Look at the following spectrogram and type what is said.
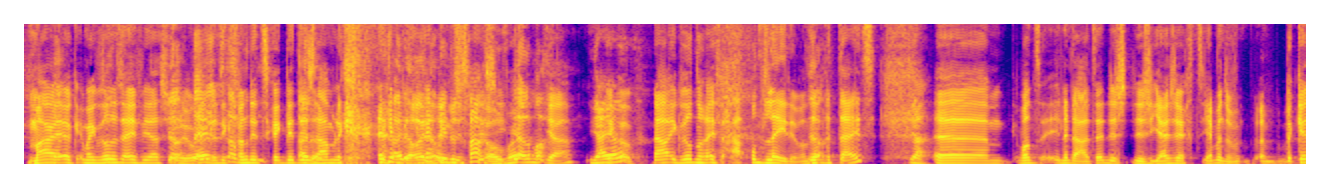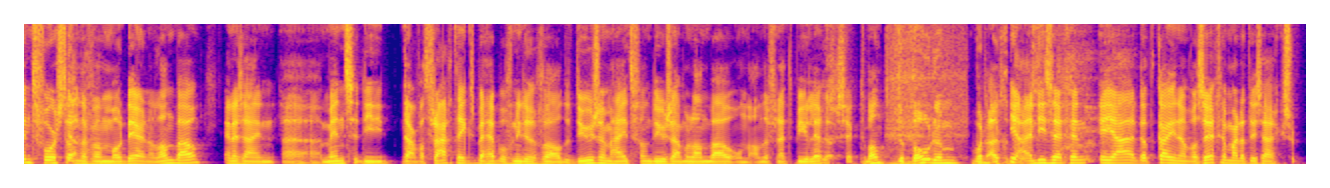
Maar, oké, maar ik wil dit even, ja, sorry Ja, hoor. nee, ik ik van dit, kijk, dit is namelijk... Know, Ik heb know. hier dus een vraag discussie. over. Ja, dat mag. Ja, Jij ik ook? ook. Nou, ik wil het nog even ontleden, want we hebben de tijd. Ja. Ehm, want inderdaad, hè, dus, dus jij zegt, jij bent een, bekend voorstander van moderne landbouw. En er zijn eh, mensen die daar wat vraagtekens bij hebben, of in ieder geval de duurzaamheid van duurzame landbouw, onder andere vanuit de biologische sector. Want de bodem wordt uitgeput. Ja, en die zeggen, ja, dat kan je dan wel zeggen, maar dat is eigenlijk een soort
